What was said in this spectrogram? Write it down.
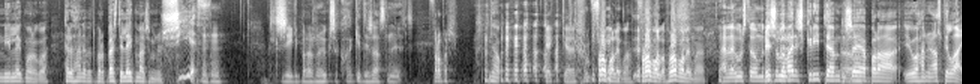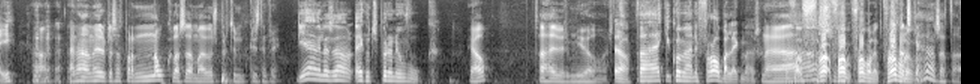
nýr leikmaður og hvað Herru, hann er bara besti leikmaður sem hann er séð Þetta sé ekki bara svona að hugsa hvað getið satt sniðut Frábær, þú myndir Vissulega væri skrítið að myndi Já. segja bara Jú, hann er allt í Já, En hann hefur satt bara nákvæmlega sama ef þú spurt um Kristinn Frey. Ég vil að segja eitthvað hann um Vúk. Já, það hefði verið mjög áhvert það hefði ekki komið hann er frábáleikmaður Nei, Frábáleik, kannski frábáleik hefði hann sagt það.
